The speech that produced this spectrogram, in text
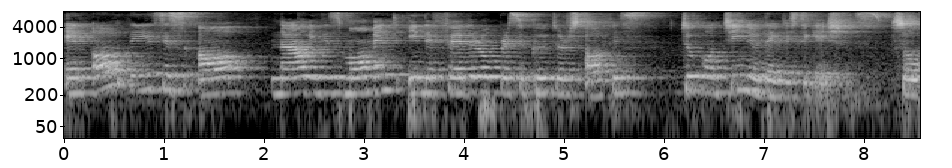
And all this is all now in this moment in the Federal Prosecutor's Office to continue the investigations. So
